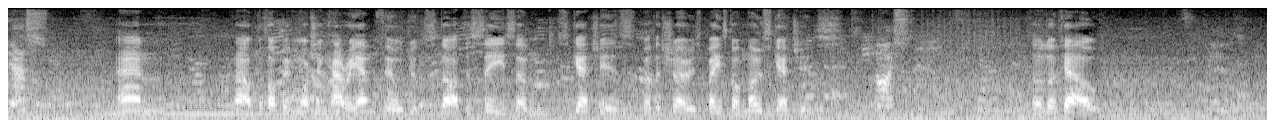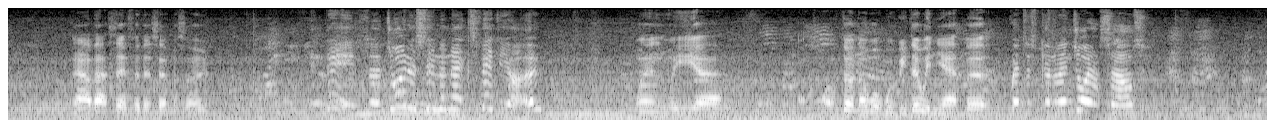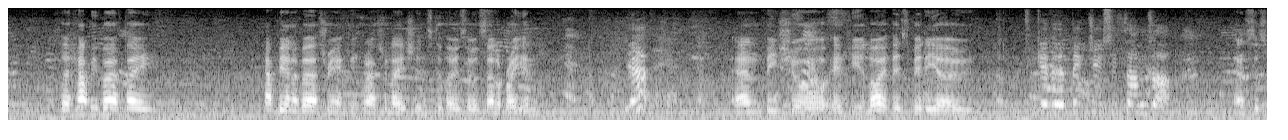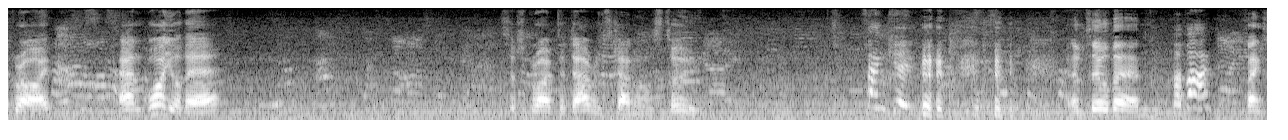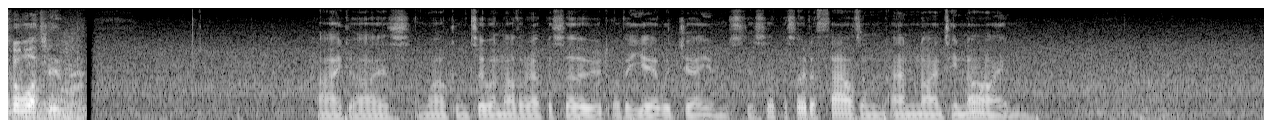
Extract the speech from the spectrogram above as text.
Yes? And now, because I've been watching Harry Enfield, you'll start to see some sketches for the shows based on those sketches. Nice. So look out. Now that's it for this episode. Indeed. So join us in the next video. When we, uh, well, don't know what we'll be doing yet, but We're just going to enjoy ourselves. So happy birthday, happy anniversary, and congratulations to those who are celebrating. Yeah? And be sure if you like this video To give it a big juicy thumbs up. and subscribe. And while you're there, subscribe to Darren's channels too. Thank you. Until then, bye bye. thanks for watching. Hi guys, and welcome to another episode of A Year with James. This is episode 1099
